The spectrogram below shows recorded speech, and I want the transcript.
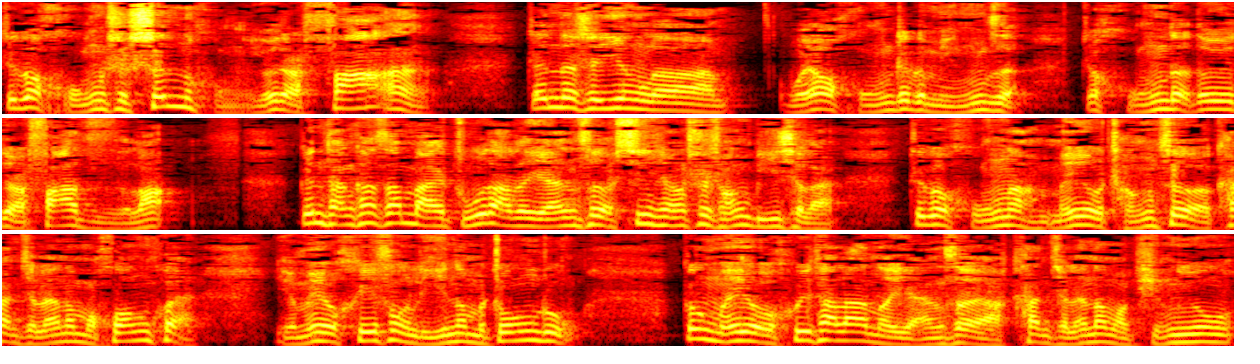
这个红是深红，有点发暗，真的是应了“我要红”这个名字。这红的都有点发紫了，跟坦克三百主打的颜色心想事成比起来，这个红呢没有橙色看起来那么欢快，也没有黑凤梨那么庄重，更没有灰太烂的颜色呀看起来那么平庸。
